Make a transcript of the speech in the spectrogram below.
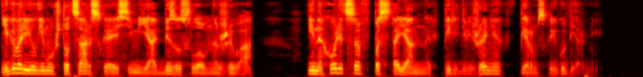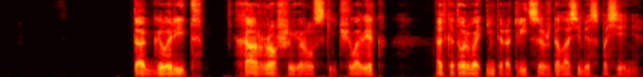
и говорил ему, что царская семья, безусловно, жива и находится в постоянных передвижениях в Пермской губернии. Так говорит хороший русский человек, от которого императрица ждала себе спасения.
